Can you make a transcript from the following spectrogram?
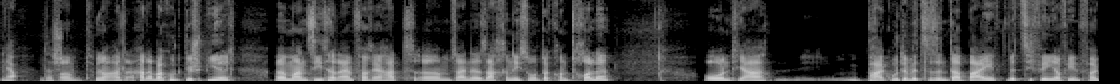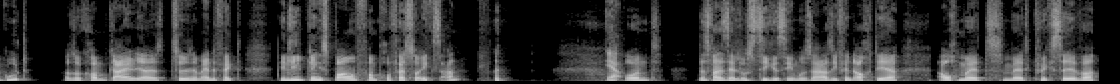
Ja, das Ähm, stimmt. genau, hat, hat aber gut gespielt. Äh, man sieht halt einfach, er hat ähm, seine Sachen nicht so unter Kontrolle. Und ja, ein paar gute Witze sind dabei. Witzig finde ich auf jeden Fall gut. Also kommt geil, er zündet im Endeffekt den Lieblingsbaum von Professor X an. Ja. Und das war eine sehr lustige Szene, muss ich sagen. Also ich finde auch der, auch mit, mit Quicksilver,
